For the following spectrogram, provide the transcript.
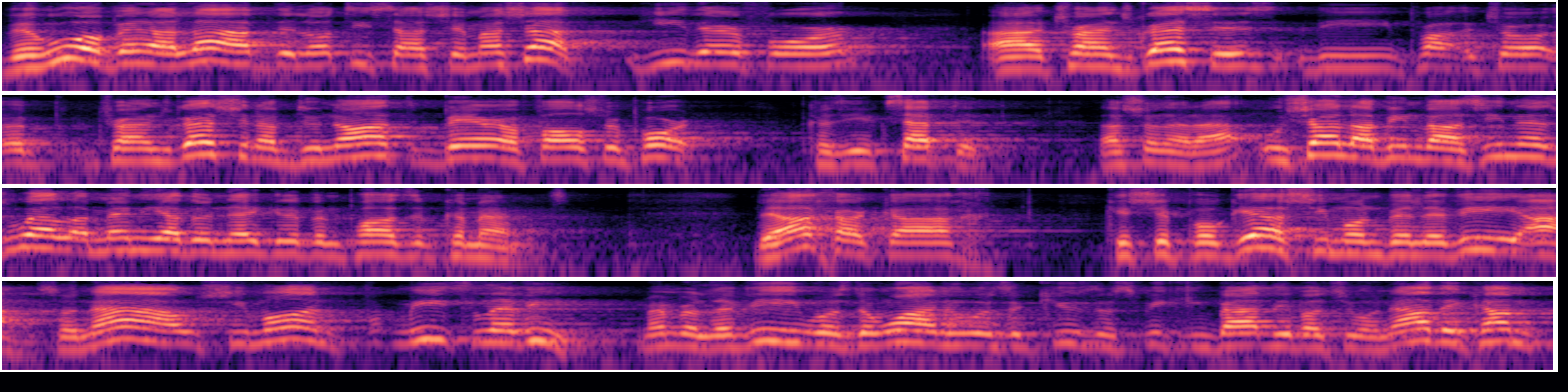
V'hu over alav delotisa shemashav. He therefore uh, transgresses the uh, transgression of do not bear a false report because he accepted. Lashon hara. Usha lavin v'asin as well, and many other negative and positive commandments. Ve'achar kach, kishepogea Shimon belevi. Ah, so now Shimon meets Levi. Remember, Levi was the one who was accused of speaking badly about Shimon. Now they come,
